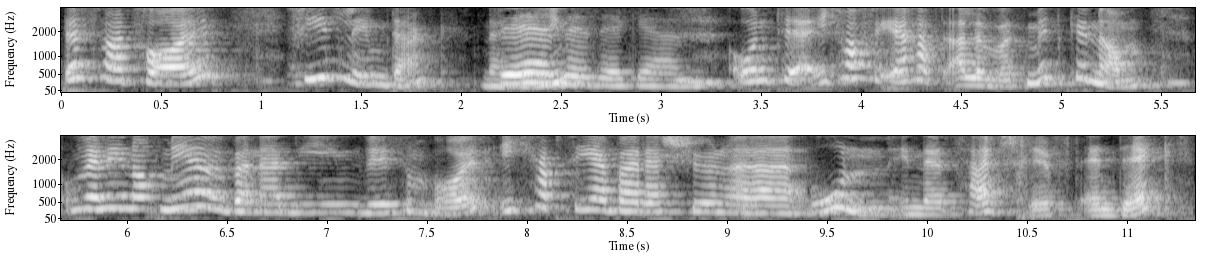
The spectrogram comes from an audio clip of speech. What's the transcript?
das war toll. Vielen lieben Dank, Nadine. Sehr, sehr, sehr gern. Und äh, ich hoffe, ihr habt alle was mitgenommen. Und wenn ihr noch mehr über Nadine wissen wollt, ich habe sie ja bei der Schöne Wohnen in der Zeitschrift entdeckt.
